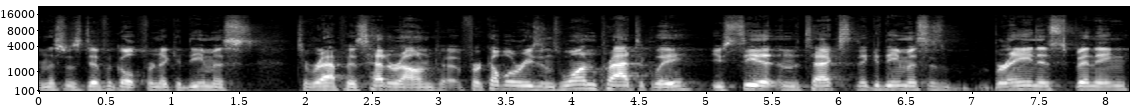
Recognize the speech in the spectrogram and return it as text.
And this was difficult for Nicodemus to wrap his head around uh, for a couple of reasons. One, practically, you see it in the text. Nicodemus' brain is spinning.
